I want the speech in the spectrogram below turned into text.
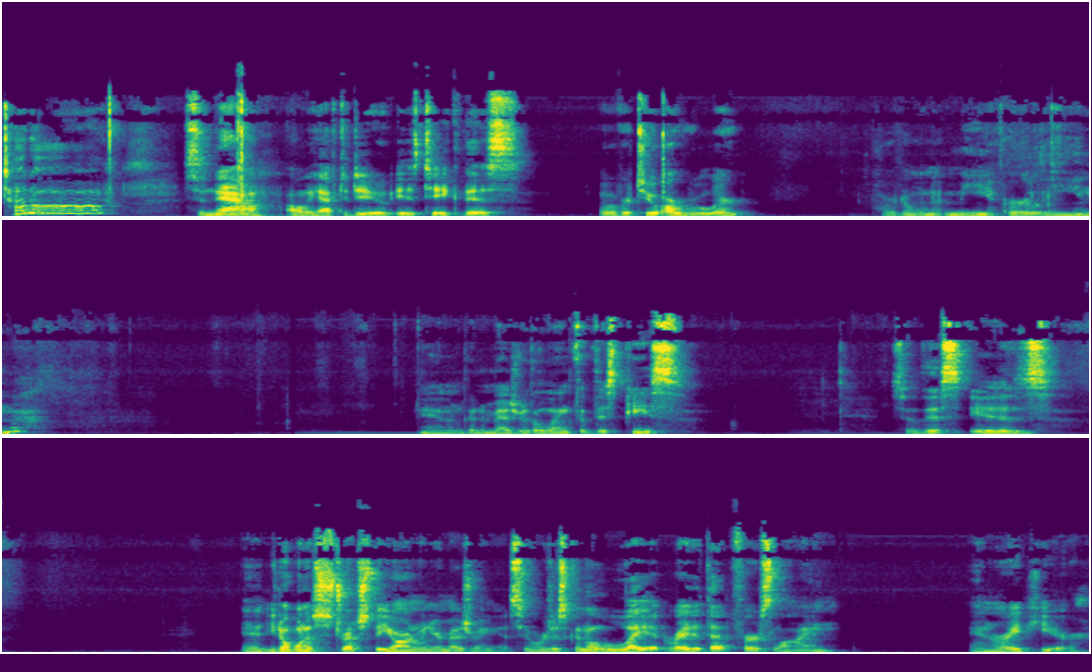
Ta-da! So now all we have to do is take this over to our ruler Pardon me, Erlene. And I'm going to measure the length of this piece. So this is, and you don't want to stretch the yarn when you're measuring it. So we're just going to lay it right at that first line and right here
